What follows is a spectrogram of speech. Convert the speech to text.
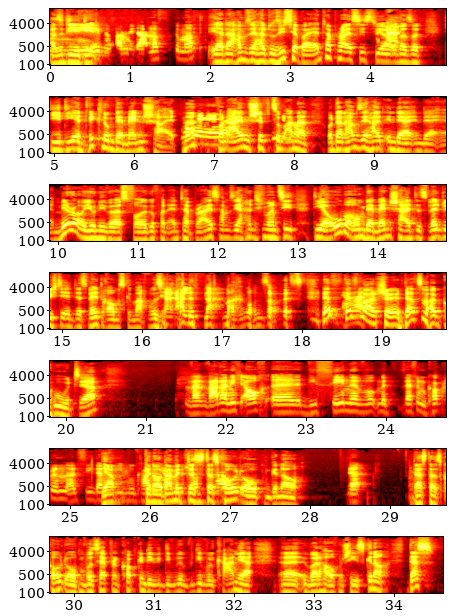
also die, nee, die, das haben die da anders gemacht. Ja, da haben sie halt, du siehst ja bei Enterprise, siehst du ja ah. immer so die, die Entwicklung der Menschheit, ne? Ja, ja, ja, von einem Schiff zum genau. anderen. Und dann haben sie halt in der, in der Mirror Universe Folge von Enterprise haben sie halt im Prinzip die Eroberung der Menschheit des, Welt, durch die, des Weltraums gemacht, wo sie halt alles platt machen und so. Das, das, das war schön, das war gut, ja. War, war da nicht auch äh, die Szene wo, mit Stephen Cochran, als sie dann ja, die Vulkane genau, damit, das ist das Cold Open, genau. Ja, das ist das Cold Open, wo Saffron Copkin die, die, die Vulkanier äh, über den Haufen schießt. Genau, das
